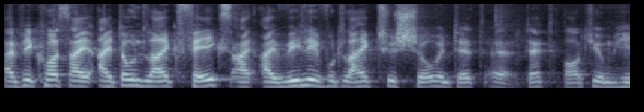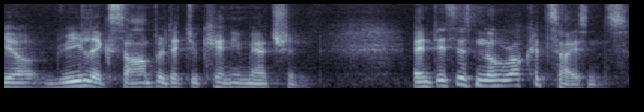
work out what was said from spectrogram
uh, because I, I, don't like fakes, I, I, really would like to show in that, uh, that audium here real example that you can imagine. And this is no rocket science.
